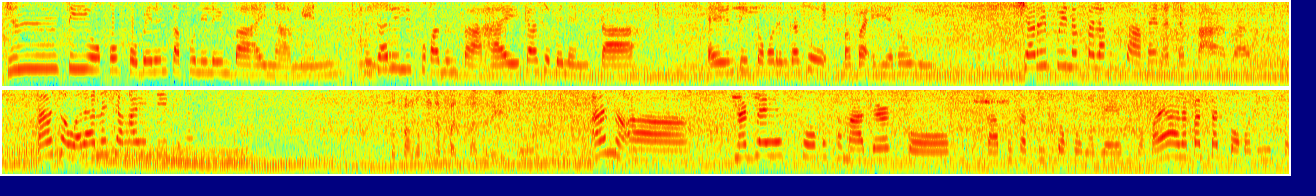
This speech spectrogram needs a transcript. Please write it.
yung tiyo ko po, benenta po nila yung bahay namin. May sarili po kaming bahay, kaso benenta. Eh yung tito ko rin kasi, babaero eh. Siya rin po yung nagpalaki sa akin at nagpaaral. Kaso wala na siya ngayon dito. Na, So, paano kinapadpad rito? ano, ah, naglayas po ako sa mother ko, tapos sa tito ko naglayas po. Kaya napadpad po ako dito.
